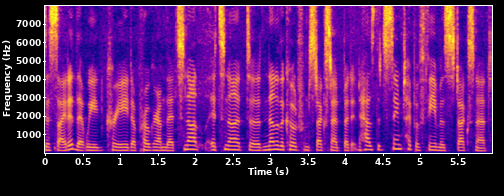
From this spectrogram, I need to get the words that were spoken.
decided that we'd create a program that's not it's not uh, none of the code from Stuxnet, but it has the same type of theme as Stuxnet.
